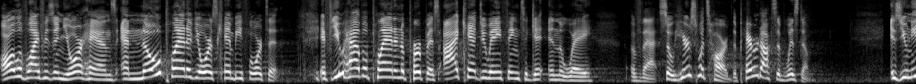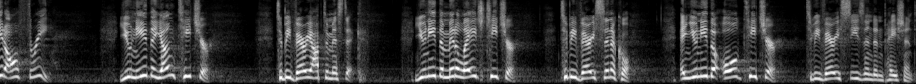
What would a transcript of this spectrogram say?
All of life is in your hands, and no plan of yours can be thwarted. If you have a plan and a purpose, I can't do anything to get in the way of that. So here's what's hard the paradox of wisdom is you need all three. You need the young teacher to be very optimistic, you need the middle aged teacher to be very cynical, and you need the old teacher to be very seasoned and patient.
